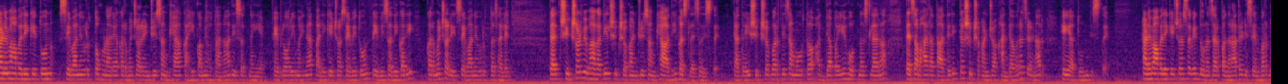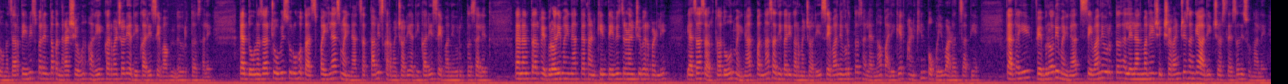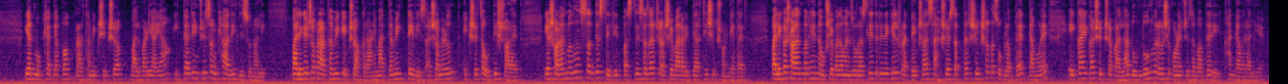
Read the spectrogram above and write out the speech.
ठाणे महापालिकेतून सेवानिवृत्त होणाऱ्या कर्मचाऱ्यांची संख्या काही कमी होताना दिसत नाहीये. फेब्रुवारी महिन्यात पालिकेच्या सेवेतून तेवीस अधिकारी कर्मचारी सेवानिवृत्त झालेत. त्यात शिक्षण विभागातील शिक्षकांची संख्या अधिक असल्याचं दिसतंय. त्यातही शिक्षक भरतीचा मुहूर्त अद्यापही होत नसल्यानं त्याचा भार आता अतिरिक्त शिक्षकांच्या खांद्यावरच येणार हे यातून दिसतंय. ठाणे महापालिकेच्या सेवेत दोन हजार पंधरा ते डिसेंबर दोन हजार तेवीसपर्यंत पंधराशेहून अधिक कर्मचारी अधिकारी सेवानिवृत्त झाले. त्यात दोन हजार चोवीस सुरू होताच पहिल्याच महिन्यात सत्तावीस कर्मचारी अधिकारी सेवानिवृत्त झालेत. त्यानंतर फेब्रुवारी महिन्यात त्यात आणखीन तेवीस जणांची भर पडली. याचाच अर्थ दोन महिन्यात पन्नास अधिकारी कर्मचारी सेवानिवृत्त झाल्यानं पालिकेत आणखीन पोकळी वाढत जाते त्यातही फेब्रुवारी महिन्यात सेवानिवृत्त झालेल्यांमध्ये शिक्षकांची संख्या अधिकची असल्याचं दिसून आलंय. यात मुख्याध्यापक प्राथमिक शिक्षक बालवाडी आया इत्यादींची संख्या अधिक दिसून आली. पालिकेच्या प्राथमिक एकशे अकरा आणि माध्यमिक तेवीस अशा मिळून एकशे चौतीस शाळा आहेत. या शाळांमधून सद्यस्थितीत पस्तीस हजार चारशे बारा विद्यार्थी शिक्षण घेत आहेत. पालिका शाळांमध्ये नऊशे पदं मंजूर असली तरी देखील प्रत्यक्षात सहाशे सत्तर शिक्षकच उपलब्ध आहेत. त्यामुळे एका एका शिक्षकाला दोन दोन वर्ग शिकवण्याची जबाबदारी खांद्यावर आली आहे.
